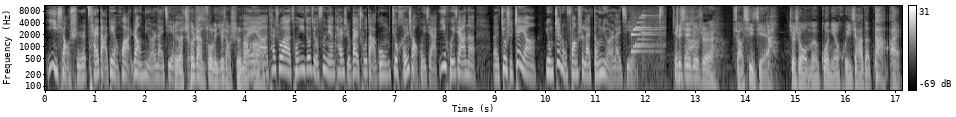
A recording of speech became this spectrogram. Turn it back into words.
一小时才打电话让女儿来接他。对，在车站坐了一个小时呢。哎呀，他说啊，从一九九四年开始外出打工就很少回家，一回家呢，呃，就是这样用这种方式来等女儿来接。这些就是小细节啊。就是我们过年回家的大爱，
